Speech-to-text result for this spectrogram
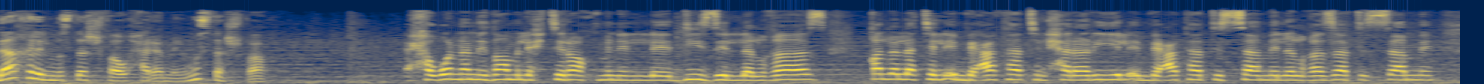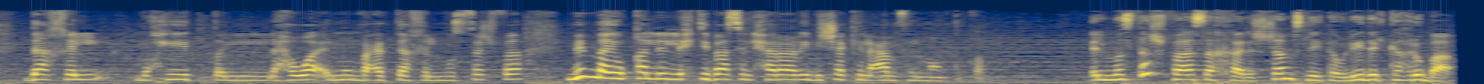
داخل المستشفى وحرم المستشفى. حولنا نظام الاحتراق من الديزل للغاز قللت الانبعاثات الحرارية الانبعاثات السامة للغازات السامة داخل محيط الهواء المنبعث داخل المستشفى مما يقلل الاحتباس الحراري بشكل عام في المنطقة. المستشفى سخر الشمس لتوليد الكهرباء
